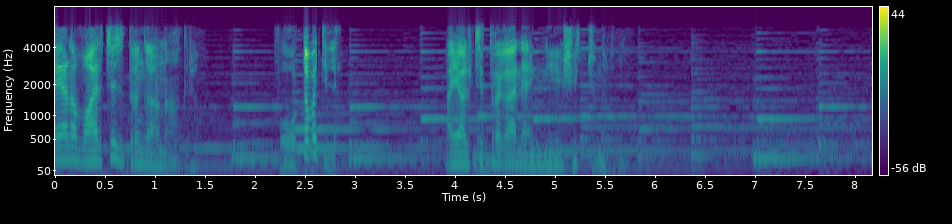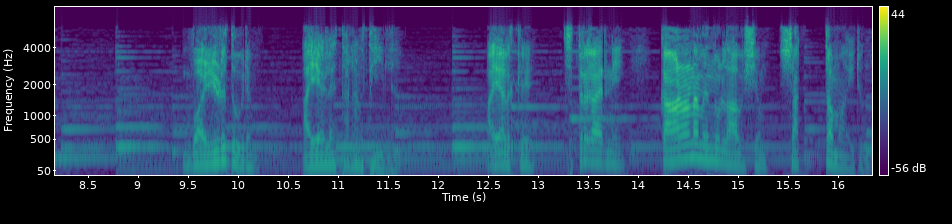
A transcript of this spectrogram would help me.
അയാളെ വരച്ച ചിത്രം കാണാൻ ആഗ്രഹം. ഫോട്ടോ പറ്റില്ല. അയാൾ ചിത്രകാരനെ അന്വേഷിച്ചു നടന്നു. വഴിയുടെ ദൂരം അയാളെ തളർത്തിയില്ല. അയാൾക്ക് ചിത്രകാരനെ കാണണമെന്നുള്ള ആവശ്യം ശക്തമായിരുന്നു.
